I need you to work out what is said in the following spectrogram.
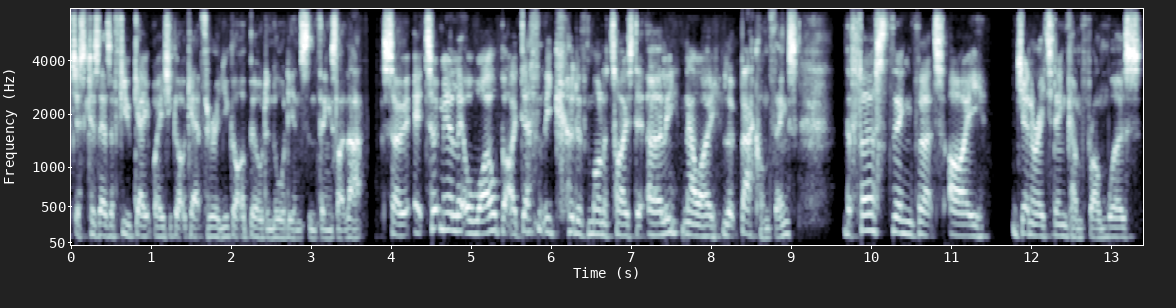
just because there's a few gateways you got to get through and you got to build an audience and things like that. So it took me a little while, but I definitely could have monetized it early. Now I look back on things. The first thing that I generated income from was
